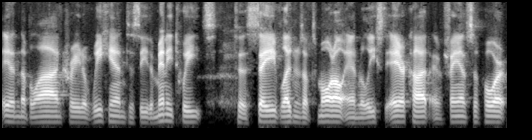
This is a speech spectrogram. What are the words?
in the Blind Creative Weekend to see the many tweets to save Legends of Tomorrow and release the Ayer cut and fan support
